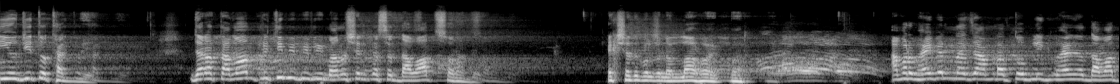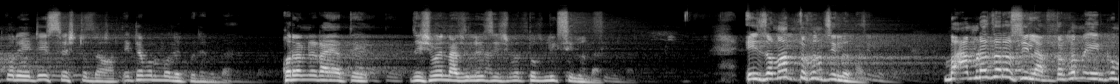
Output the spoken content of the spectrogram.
নিয়োজিত থাকবে। যারা তামাম পৃথিবীব্যাপী মানুষের কাছে দাওয়াত ছড়াবে একসাথে বলবেন, আল্লাহ একবার আমার ভাইবেন না যে আমরা তবলিগ ভাইরা দাওয়াত করে এটাই শ্রেষ্ঠ দাওয়াত, এটা আমার মনে করেন না। কোরআনের আয়াতে যে সময় নাজিল হয়েছে, সেই সময় তবলিগ ছিল না। এই জমাত তখন ছিল না। বা আমরা যারা ছিলাম, তখন এরকম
